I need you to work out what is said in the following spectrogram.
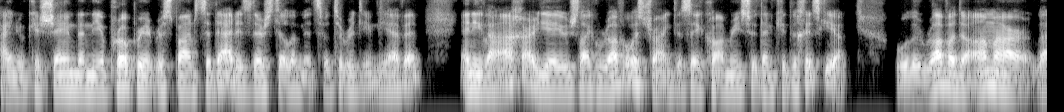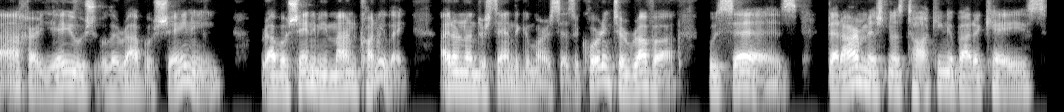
Hainu Kishem, then the appropriate response to that is there's still a mitzvah to redeem the Eved. And Ilachar Yeush, like Rava was trying to say, Kamrisu, then Kidduchizkiya. Ule Rava da Amar La'achar Yeush Ule Rabo Sheni. Rabbo Sheni Miman Konile. I don't understand, the Gemara says. According to Rava, who says that our Mishnah is talking about a case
